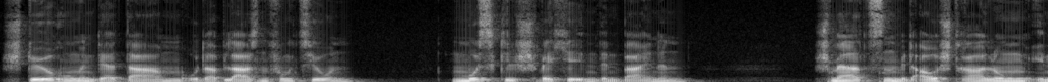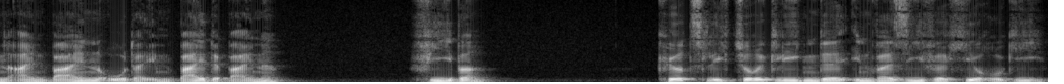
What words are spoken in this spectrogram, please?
Störungen der Darm- oder Blasenfunktion, Muskelschwäche in den Beinen, Schmerzen mit Ausstrahlung in ein Bein oder in beide Beine, Fieber, kürzlich zurückliegende invasive Chirurgie,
